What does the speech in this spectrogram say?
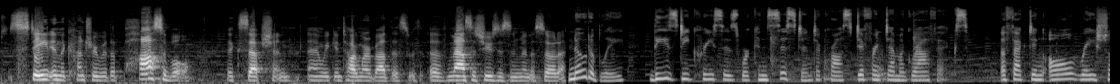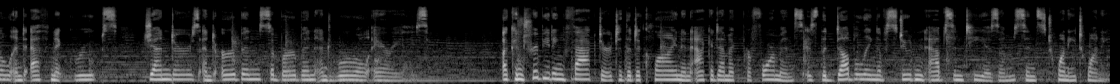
state in the country with a possible exception, and we can talk more about this with, of Massachusetts and Minnesota. Notably, these decreases were consistent across different demographics, affecting all racial and ethnic groups, genders, and urban, suburban, and rural areas. A contributing factor to the decline in academic performance is the doubling of student absenteeism since 2020.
